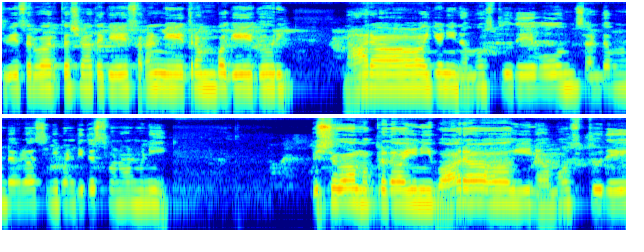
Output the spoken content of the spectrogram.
சிவே சர்வார்த்தசாதகே சரண்யே திரம்பகே கௌரி. நாராயணி நமஸ்து தேவோம். சண்டமுண்ட விலாசினி பண்டித ವಿಶ್ವಕರ್ಮ ಪ್ರದಾಯಿನಿ ವಾರಾಗಿ ನಮಸ್ತುದೇ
